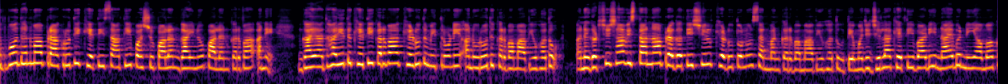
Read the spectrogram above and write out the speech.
ઉદ્બોધનમાં પ્રાકૃતિક ખેતી સાથે પશુપાલન, ગાયનું પાલન કરવા અને ગાય આધારિત ખેતી કરવા ખેડૂત મિત્રોને અનુરોધ કરવામાં આવ્યો હતો અને ગઢશીશા વિસ્તારના પ્રગતિશીલ ખેડૂતોનું સન્માન કરવામાં આવ્યું હતું. તેમજ જિલ્લા ખેતીવાડી નાયબ નિયામક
